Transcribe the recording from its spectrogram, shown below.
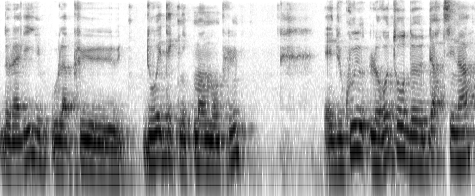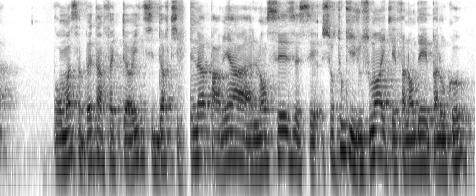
de la ligue ou la plus douée techniquement non plus. Et du coup, le retour de Dirtina, pour moi, ça peut être un facteur Si Dirtina parvient à lancer, surtout qu'il joue souvent avec les Finlandais et Paloko,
